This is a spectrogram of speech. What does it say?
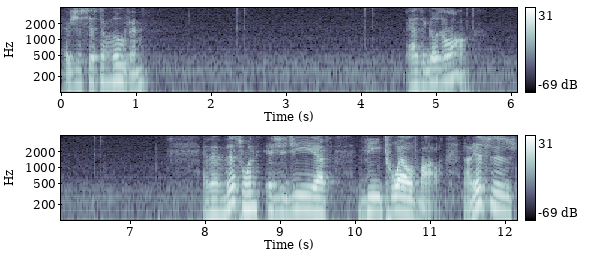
There's your system moving as it goes along. And then this one is your GEF V12 model. Now this is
